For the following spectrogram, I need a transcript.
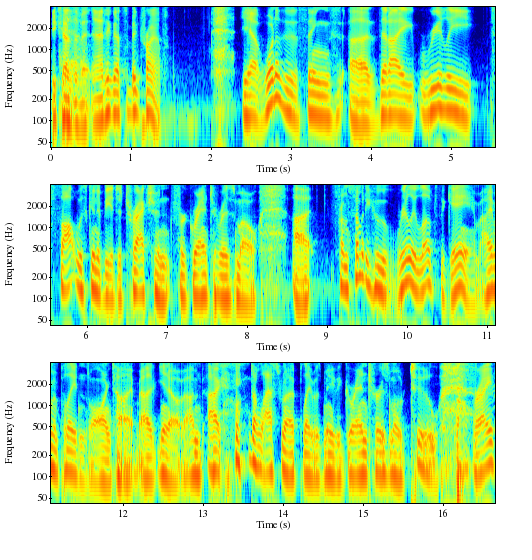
because of it. And I think that's a big triumph. Yeah, one of the things uh, that I really thought was going to be a detraction for Gran Turismo, uh, from somebody who really loved the game. I haven't played in a long time. Uh, you know, I'm I, the last one I played was maybe Gran Turismo Two, right?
